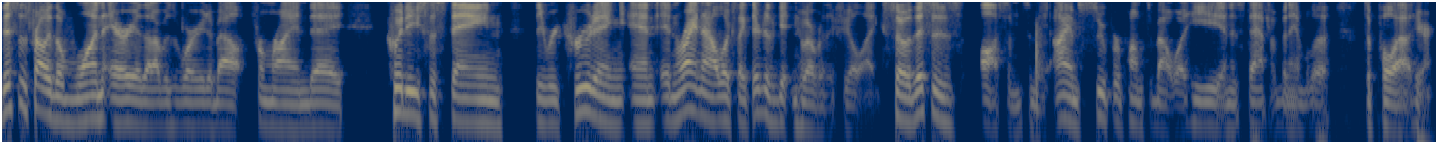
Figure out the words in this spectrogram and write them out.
this is probably the one area that I was worried about from Ryan Day. Could he sustain the recruiting and and right now it looks like they're just getting whoever they feel like. So this is awesome to me. I am super pumped about what he and his staff have been able to to pull out here.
